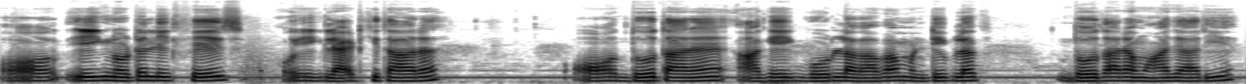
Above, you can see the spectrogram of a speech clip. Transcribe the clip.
और एक नोटल, एक फेस और एक लाइट की तार है। और दो तार हैं, आगे एक बोर्ड लगा हुआ मल्टी प्लग दो तारें वहाँ जा रही है।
